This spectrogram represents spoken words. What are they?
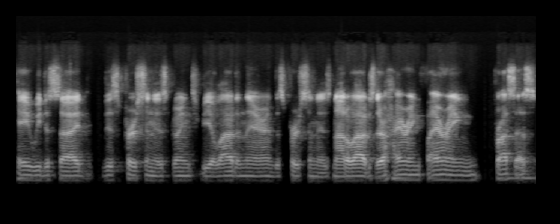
hey, we decide this person is going to be allowed in there and this person is not allowed? Is there a hiring, firing process?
